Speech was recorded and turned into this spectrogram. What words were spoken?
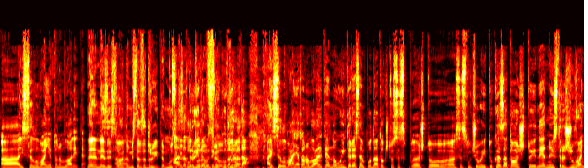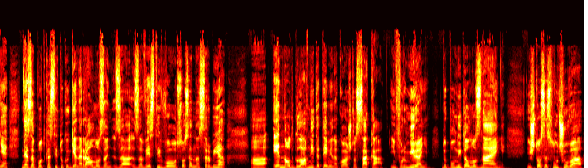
А, иселувањето на младите. Не, не, не за иселувањето, мислев за другите, музика, а, за култура, другите музика, филм. култура, да. А иселувањето на младите е многу интересен податок што се што а, се случува и тука, затоа што и на едно истражување, не за подкасти, туку генерално за за за вести во соседна Србија, а, една од главните теми на која што сакаат информирање, дополнително знаење и што се случува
